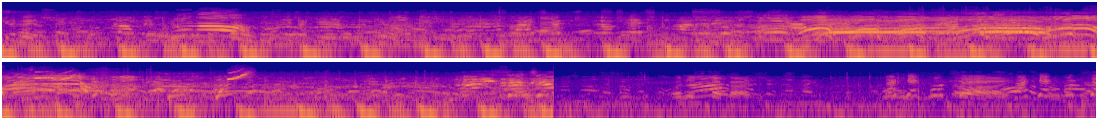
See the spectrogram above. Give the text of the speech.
się kręci. Bruno! Możesz skakać. Tak jak po C, tak jak po C.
